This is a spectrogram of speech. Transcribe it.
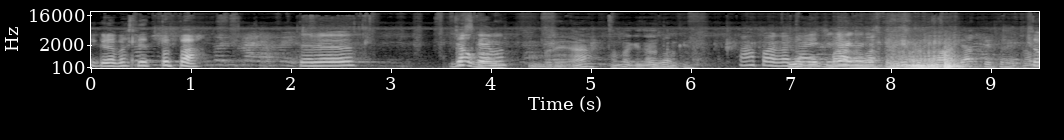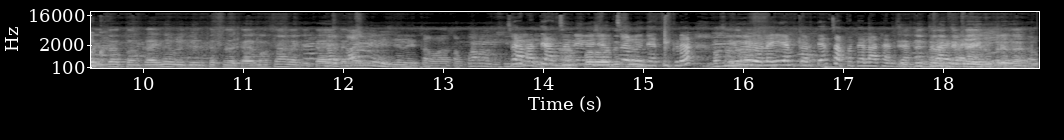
इकडे बसलेत पप्पा. तर जाऊ काय. मग. काय नियोजन कसं काय मग काय चला त्यांचं नियोजन चालू द्या तिकडं. मी व्हिडिओला एंड करते चपात्या लाटायला जाते. काय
